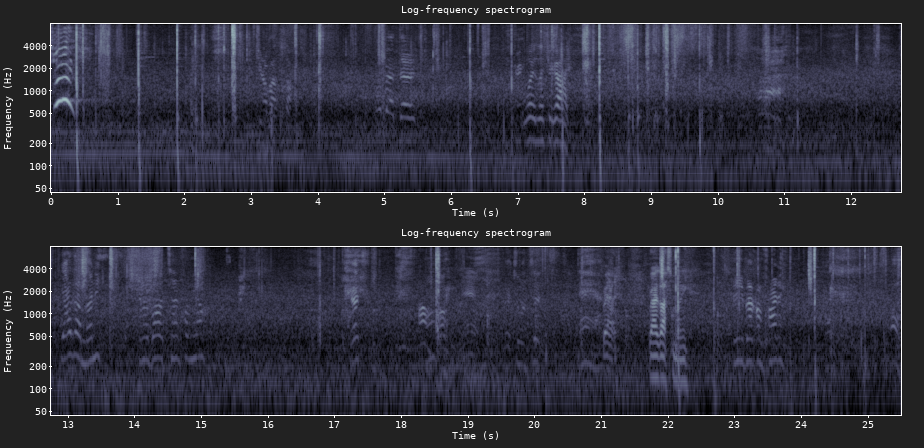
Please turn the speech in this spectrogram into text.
Sheesh. You know about soccer. Not bad, Derek. Wait, let your guy. Ah. Y'all got money? Can I borrow 10 from y'all? Yes. Oh, oh. Got you on six. Brad. Brad got some money. Are you back on Friday? Oh.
